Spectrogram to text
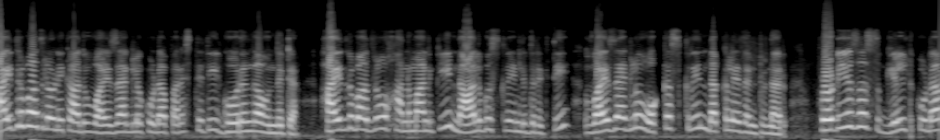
హైదరాబాద్లోనే కాదు వైజాగ్లో కూడా పరిస్థితి ఘోరంగా ఉందట. హైదరాబాద్లో హనుమాన్కి నాలుగు స్క్రీన్లు దొరికితే వైజాగ్లో ఒక్క స్క్రీన్ దక్కలేదంటున్నారు. ప్రొడ్యూసర్స్ గిల్ట్ కూడా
